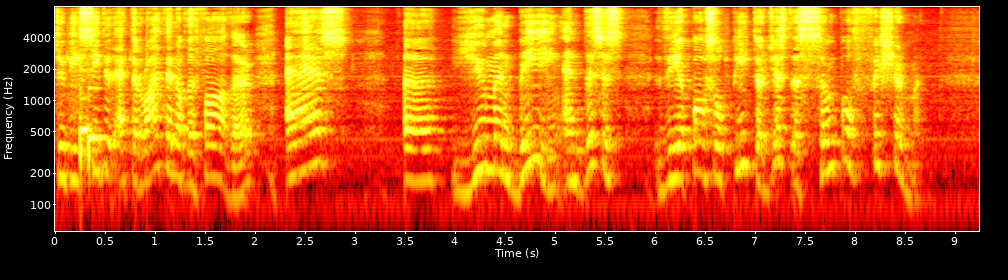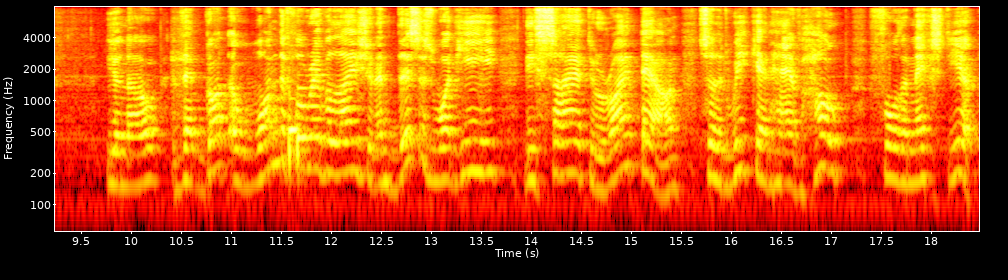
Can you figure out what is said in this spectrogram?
to be seated at the right hand of the Father as a human being. And this is the Apostle Peter, just a simple fisherman you know, that got a wonderful revelation. And this is what he decided to write down so that we can have hope for the next year.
